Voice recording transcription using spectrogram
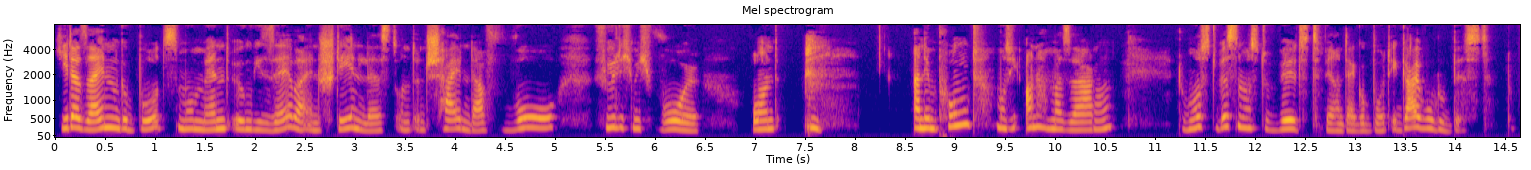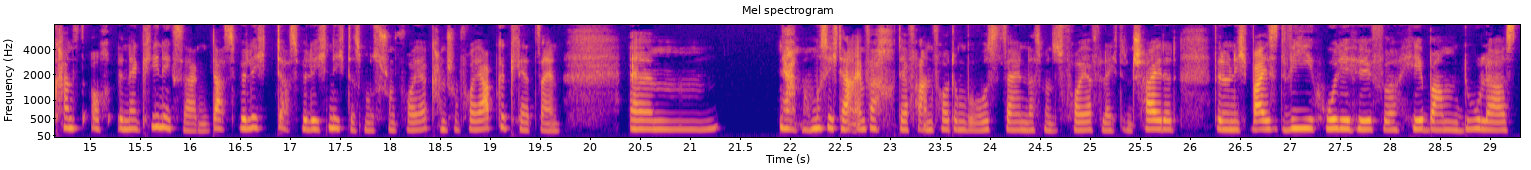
jeder seinen Geburtsmoment irgendwie selber entstehen lässt und entscheiden darf, wo fühle ich mich wohl. Und an dem Punkt muss ich auch noch mal sagen, du musst wissen, was du willst während der Geburt, egal wo du bist. Du kannst auch in der Klinik sagen, das will ich, das will ich nicht. Das muss schon vorher, kann schon vorher abgeklärt sein. Ähm, ja, man muss sich da einfach der Verantwortung bewusst sein, dass man das vorher vielleicht entscheidet. Wenn du nicht weißt, wie, hol dir Hilfe, Hebammen, Doulas,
